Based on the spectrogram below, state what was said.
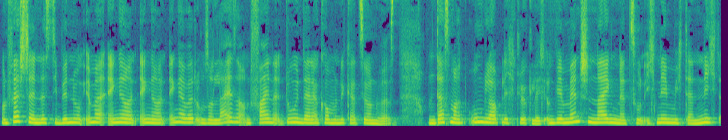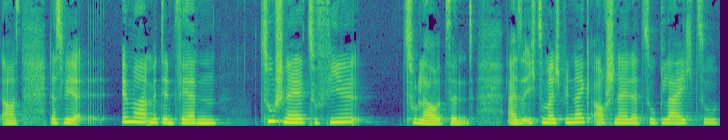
und feststellen, dass die Bindung immer enger und enger und enger wird, umso leiser und feiner du in deiner Kommunikation wirst. Und das macht unglaublich glücklich. Und wir Menschen neigen dazu, und ich nehme mich da nicht aus, dass wir immer mit den Pferden zu schnell, zu viel zu laut sind. Also ich zum Beispiel neige auch schnell dazu, gleich zu,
